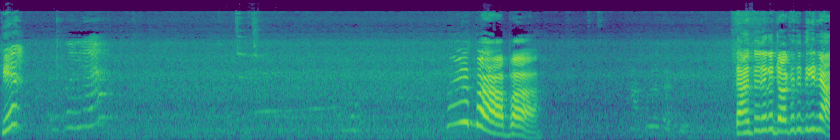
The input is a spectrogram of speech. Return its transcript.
কে বাবা। তাই তোদেরকে জল খেতে দিলি না?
